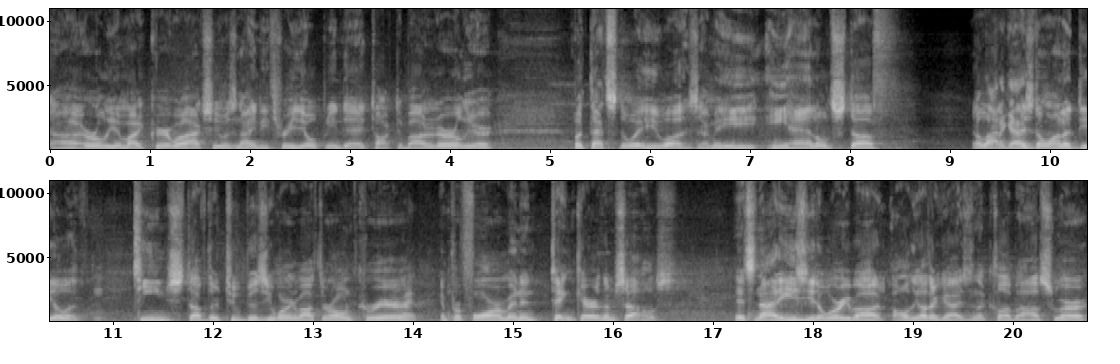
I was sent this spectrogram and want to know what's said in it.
uh, early in my career. Well, actually, it was '93, the opening day. I talked about it earlier, but that's the way he was. I mean, he he handled stuff. A lot of guys don't want to deal with team stuff. They're too busy worrying about their own career and performing and taking care of themselves. It's not easy to worry about all the other guys in the clubhouse who are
